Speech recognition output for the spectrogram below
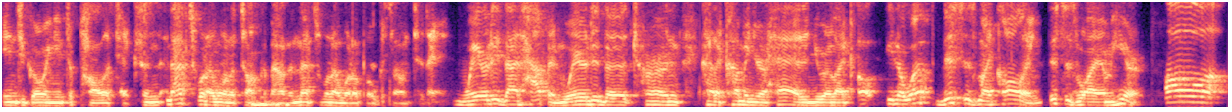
into going into politics. And that's what I want to talk about. And that's what I want to focus on today. Where did that happen? Where did the turn kind of come in your head? And you were like, oh, you know what? This is my calling. This is why I'm here. Oh,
